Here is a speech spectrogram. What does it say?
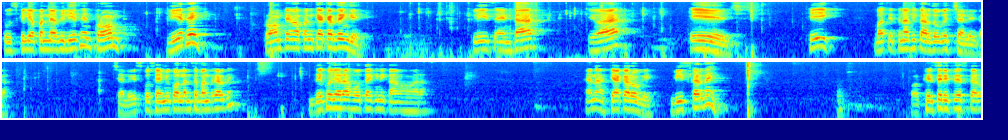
तो उसके लिए अपन ने अभी लिए थे प्रॉम्प्ट लिए थे? प्रॉम्प्ट में अपन क्या कर देंगे? प्लीज़ एंटर योर एज ठीक? बस इतना भी कर दोगे, चलेगा। चलो, इसको सेमी कॉलन से बंद कर दें। देखो जरा, होता है कि नहीं काम हमारा? है ना? क्या करोगे? बीस कर दें? और फिर से रिफ्रेश करो।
